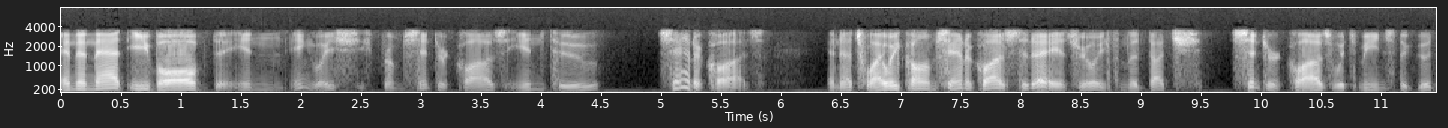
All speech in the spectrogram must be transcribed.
And then that evolved in English from Sinterklaas into Santa Claus. And that's why we call him Santa Claus today. It's really from the Dutch Sinterklaas, which means the good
